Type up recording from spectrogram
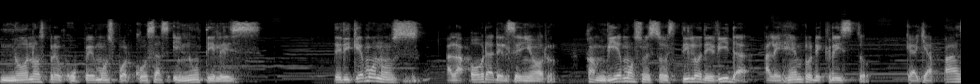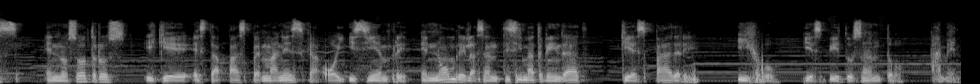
no nos preocupemos por cosas inútiles. Dediquémonos a la obra del Señor, cambiemos nuestro estilo de vida al ejemplo de Cristo que haya paz en nosotros y que esta paz permanezca hoy y siempre en nombre de la Santísima Trinidad, que es Padre, Hijo y Espíritu Santo. Amén.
